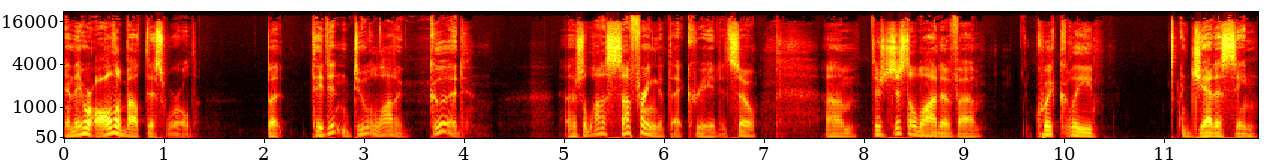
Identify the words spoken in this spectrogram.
and they were all about this world, but they didn't do a lot of good. There's a lot of suffering that that created. So um, there's just a lot of uh, quickly jettisoning,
